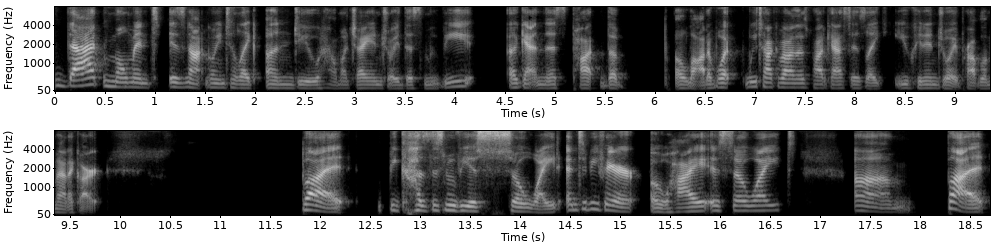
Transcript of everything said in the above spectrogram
that moment is not going to like undo how much I enjoyed this movie. Again, this pot, the, a lot of what we talk about on this podcast is like you can enjoy problematic art. But because this movie is so white, and to be fair, Ojai is so white. Um, but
